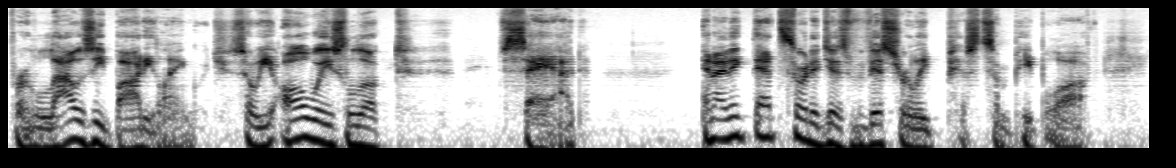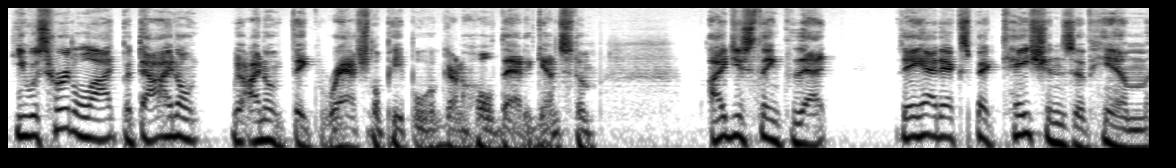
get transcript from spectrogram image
for lousy body language. So he always looked sad. And I think that sort of just viscerally pissed some people off. He was hurt a lot, but I don't I don't think rational people were going to hold that against him. I just think that they had expectations of him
